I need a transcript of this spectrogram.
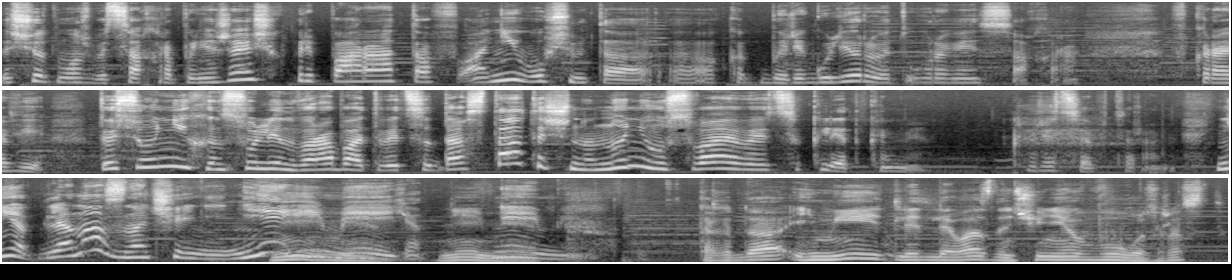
за счет, может быть, сахаропонижающих препаратов, они, в общем-то, э, как бы регулируют уровень сахара в крови. То есть у них инсулин вырабатывается достаточно, но не усваивается клетками рецепторами. Нет, для нас значения не, не имеет. имеет. Не имеет. Не имеет. Тогда имеет ли для вас значение возраст?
